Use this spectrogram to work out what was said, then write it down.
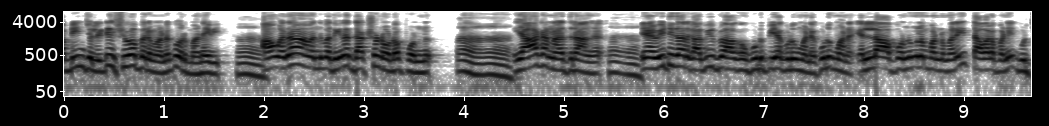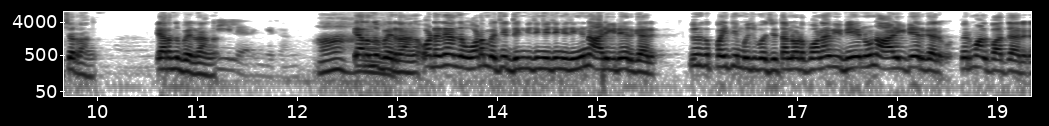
அப்படின்னு சொல்லிட்டு சிவபெருமானுக்கு ஒரு மனைவி. அவங்க தான் வந்து பாத்தீங்கன்னா தக்ஷனோட பொண்ணு. யாகம் நடத்துறாங்க. என் வீட்டுக்காருக்கு அபிப்பிராகம் கொடுப்பியா கொடுக்க மாட்டேன் கொடுக்க மாட்டேன் எல்லா பொண்ணுங்களும் பண்ண மாதிரி தவற பண்ணி குடிச்சிடுறாங்க. இறந்து போயிடுறாங்க. இறந்து போயிடுறாங்க. உடனே அந்த உடம்பு வச்சு டிங்கு ஜிங்கு ஜிங்கு ஜிங்குன்னு ஆடிக்கிட்டே இருக்காரு. இவருக்கு பைத்தியம் முடிச்சு போச்சு. தன்னோட புனவி வேணும்னு ஆடிக்கிட்டே இருக்காரு. பெருமாள் பார்த்தாரு.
